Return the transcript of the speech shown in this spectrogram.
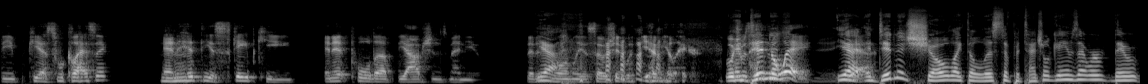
the PS4 Classic and Mhm. hit the escape key, and it pulled up the options menu that is Yeah. normally associated with the emulator, which And was hidden it- away. Yeah, Yeah. and didn't it show like the list of potential games that were they were,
